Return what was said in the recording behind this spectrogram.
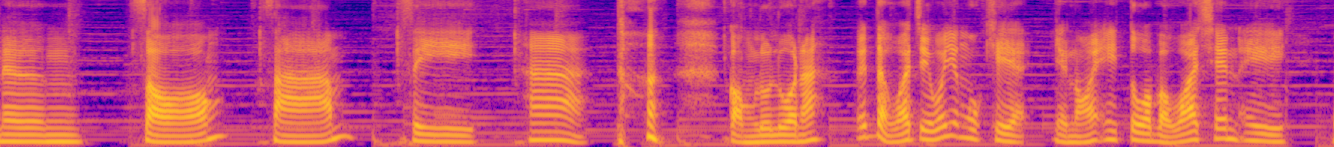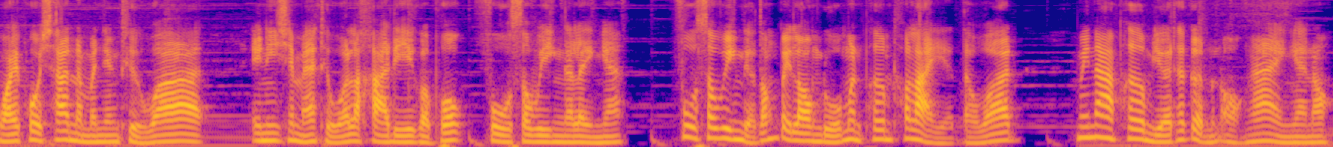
หนึ่งสองสามสี่ห้ากล่องรัวๆนะ เอ้แต่ว่าเจว่ายังโอเคอะอย่างน้อยไอตัวแบบว่าเช่นไอไวท์โพชั่นอะมันยังถือว่าไอนี่ใช่ไหมถือว่าราคาดีกว่าพวกฟูลสวิงอะไรเงี้ยฟูลสวิงเดี๋ยวต้องไปลองดูว่ามันเพิ่มเท่าไหร่อะแต่ว่าไม่น่าเพิ่มเยอะถ้าเกิดมันออกง่ายอย่างเงี้ยเนาะ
